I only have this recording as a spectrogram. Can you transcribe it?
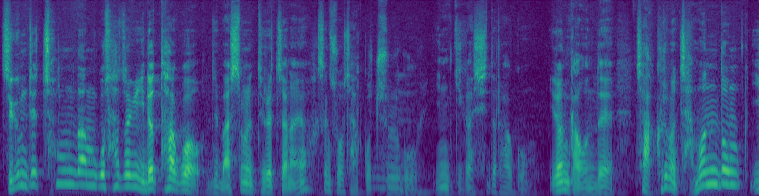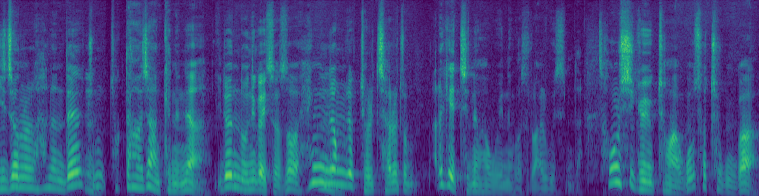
지금 이제 청담고 사정이 이렇다고 이제 말씀을 드렸잖아요. 학생 수가 자꾸 줄고 인기가 시들하고 이런 가운데 자 그러면 잠원동 이전을 하는데 좀 적당하지 않겠느냐 이런 논의가 있어서 행정적 절차를 좀 빠르게 진행하고 있는 것으로 알고 있습니다. 서울시 교육청하고 서초구가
